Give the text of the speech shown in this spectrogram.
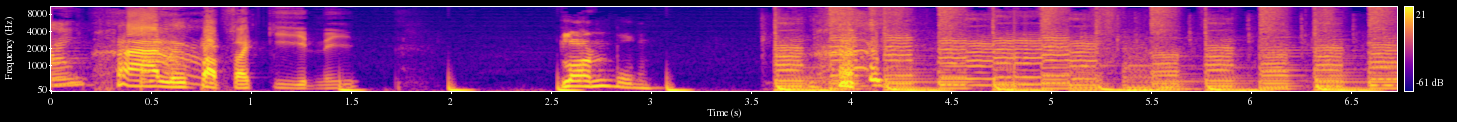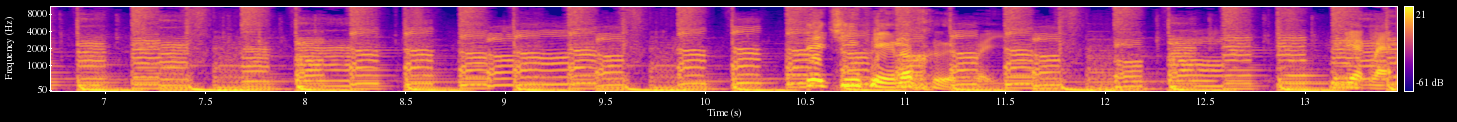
one. ห้าหรือปรับสกรีนนี้ ร้อนปุ่ม เรียกชื่อเพลงแล้วเขินไปไม่เรียกแหละ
